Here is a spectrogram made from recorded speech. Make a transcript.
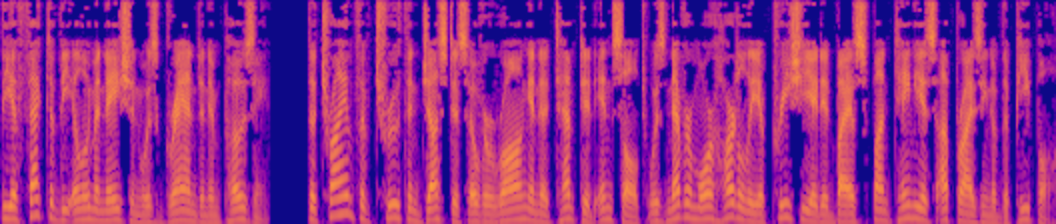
The effect of the illumination was grand and imposing. The triumph of truth and justice over wrong and attempted insult was never more heartily appreciated by a spontaneous uprising of the people.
